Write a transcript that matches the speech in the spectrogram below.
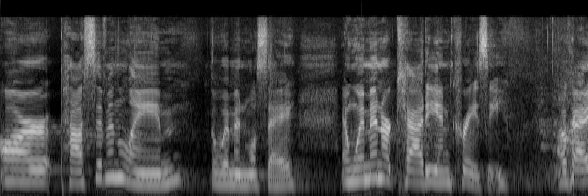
are passive and lame the women will say, and women are catty and crazy, okay?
